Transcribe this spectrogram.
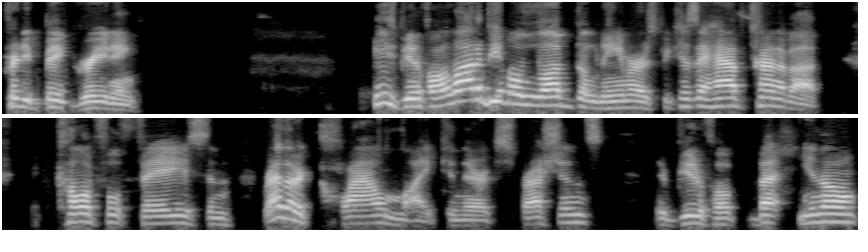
pretty big greeting. He's beautiful. A lot of people love the lemurs because they have kind of a colorful face and rather clown-like in their expressions. They're beautiful, but you know,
